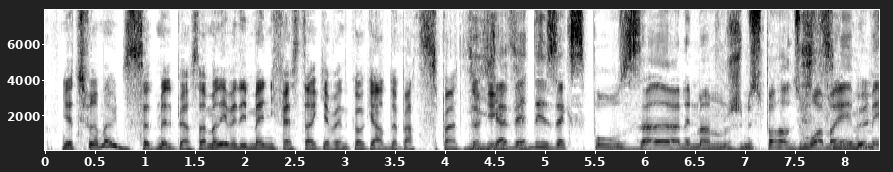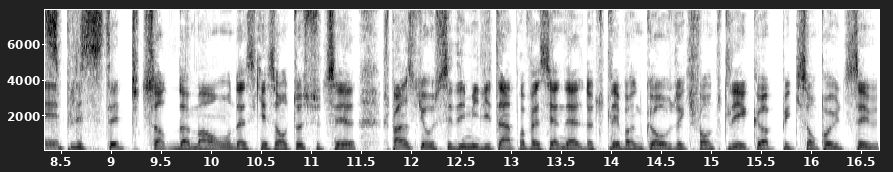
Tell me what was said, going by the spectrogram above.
là. Y a-tu vraiment eu 17 000 personnes? Il y avait des manifestants qui avaient une cocarde de participants. Il y avait des exposants. Honnêtement, je me suis pas rendu moi-même, une mais multiplicité de toutes sortes de monde. Est-ce qu'ils sont tous utiles? Je pense qu'il y a aussi des militants professionnels de toutes les bonnes causes qui font toutes les COP et qui sont pas utiles.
